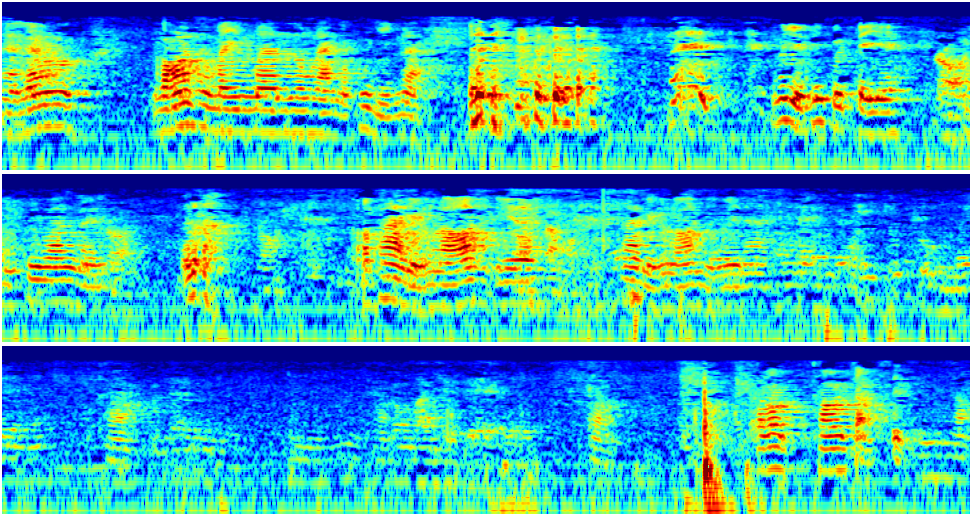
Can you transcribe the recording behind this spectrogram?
นะแล้วร้อนทำไมมันโรงแรมของผู้หญิงอะไม่อยู่ที่กุฏิอยู่ที่ว่างเลยเอาผ้าอย่างร้อนเนี่ย ผ้าเหลืองร้อนอยู่ไม่ได้ทุกกลุ่มเลยนะครับครับประมาก่ครับเขาก็เขาจับศึกใช่ไหมครับ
